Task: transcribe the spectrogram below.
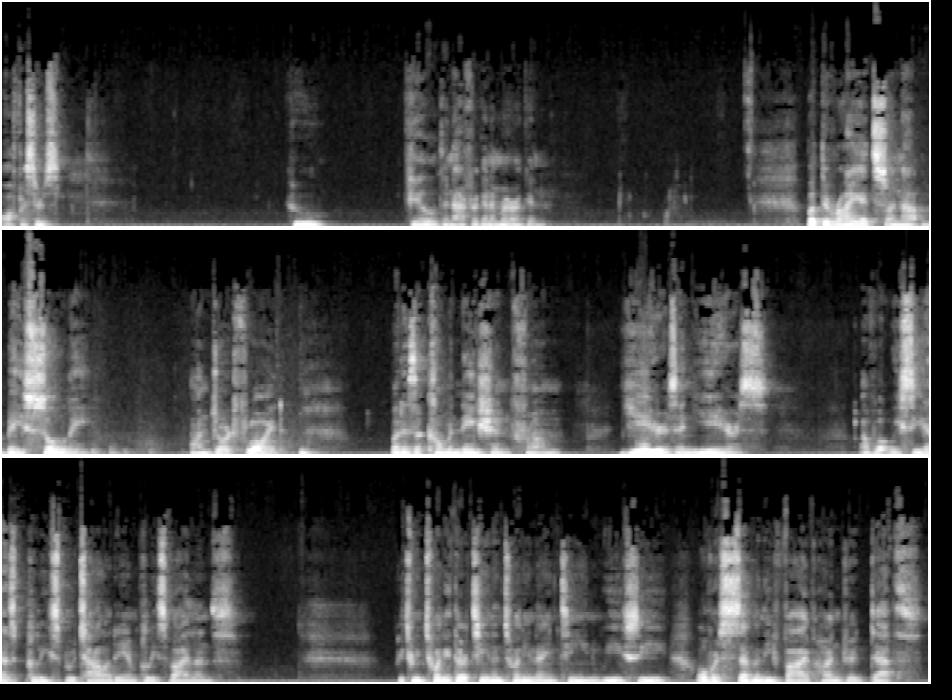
officers who killed an African American. But the riots are not based solely on George Floyd, but is a culmination from years and years of what we see as police brutality and police violence. Between 2013 and 2019, we see over 7,500 deaths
